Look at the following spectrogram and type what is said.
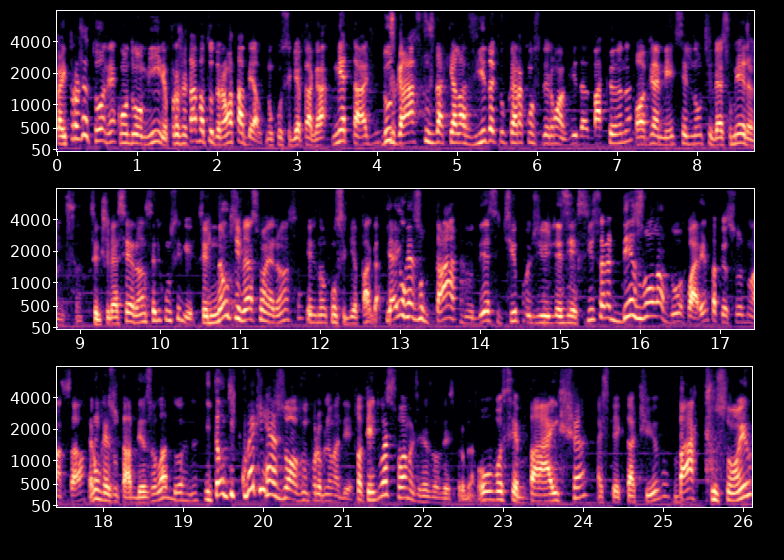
aí projetou, né? Condomínio, projetava tudo, era uma tabela. Não conseguia pagar metade dos gastos daquela vida que o cara considerou uma vida bacana. Obviamente, se ele não tivesse uma herança. Se ele tivesse herança, ele conseguia. Se ele não tivesse uma herança, ele não conseguia pagar. E aí o resultado desse tipo de exercício era desolador. 40 pessoas numa sala, era um resultado desolador, né? Então, que- como é que resolve um problema desse? Só tem duas formas de resolver esse problema. Ou você baixa a expectativa, baixa o sonho,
